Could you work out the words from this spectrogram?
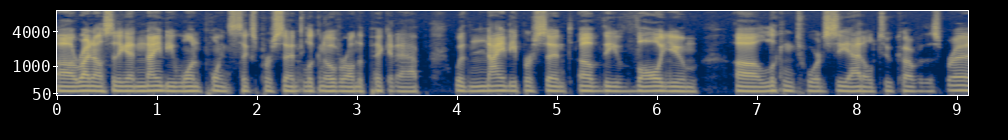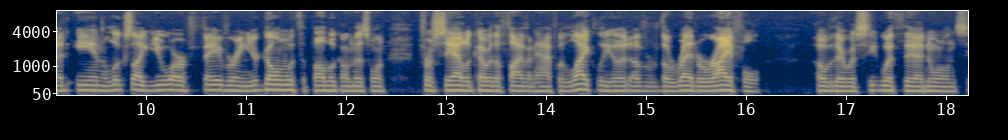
Uh, right now, sitting at 91.6%, looking over on the Pikkit app with 90% of the volume uh, looking towards Seattle to cover the spread. Ian, it looks like you are favoring, you're going with the public on this one for Seattle to cover the five and a half with likelihood of the red rifle over there with with the New Orleans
